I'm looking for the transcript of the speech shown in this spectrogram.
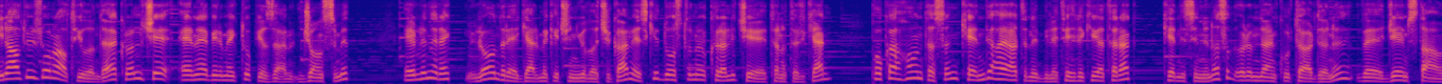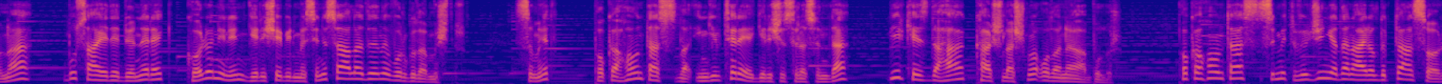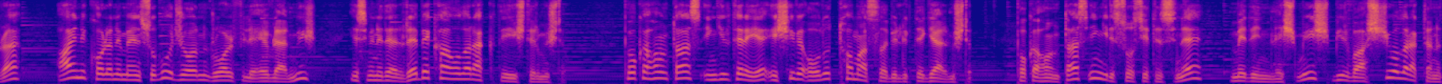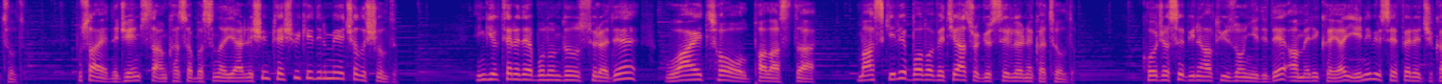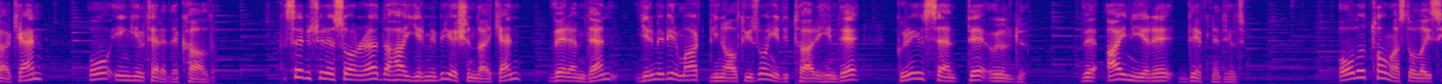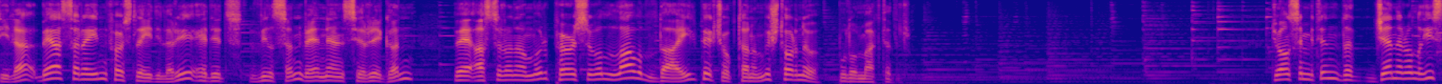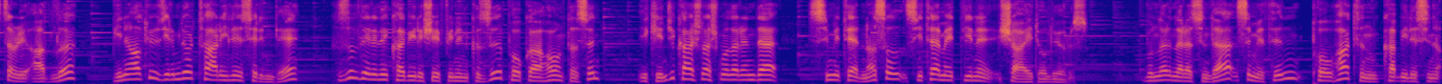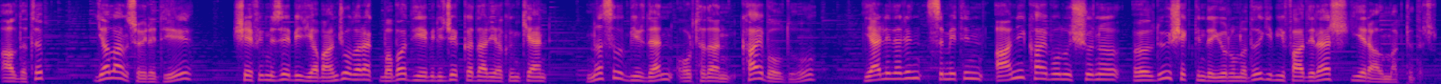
1616 yılında kraliçe Anne'e bir mektup yazan John Smith, evlenerek Londra'ya gelmek için yola çıkan eski dostunu kraliçeye tanıtırken, Pocahontas'ın kendi hayatını bile tehlikeye atarak kendisini nasıl ölümden kurtardığını ve Jamestown'a bu sayede dönerek koloninin gelişebilmesini sağladığını vurgulamıştır. Smith, Pocahontas'la İngiltere'ye gelişi sırasında bir kez daha karşılaşma olanağı bulur. Pocahontas, Smith Virginia'dan ayrıldıktan sonra aynı koloni mensubu John Rolfe ile evlenmiş, ismini de Rebecca olarak değiştirmişti. Pocahontas İngiltere'ye eşi ve oğlu Thomas'la birlikte gelmişti. Pocahontas İngiliz sosyetesine medenileşmiş bir vahşi olarak tanıtıldı. Bu sayede Jamestown kasabasına yerleşim teşvik edilmeye çalışıldı. İngiltere'de bulunduğu sürede Whitehall Palace'da maskeli balo ve tiyatro gösterilerine katıldı. Kocası 1617'de Amerika'ya yeni bir sefere çıkarken o İngiltere'de kaldı. Kısa bir süre sonra daha 21 yaşındayken veremden 21 Mart 1617 tarihinde Gravesend'de öldü ve aynı yere defnedildi. Oğlu Thomas dolayısıyla Beyaz Saray'ın First Lady'leri Edith Wilson ve Nancy Reagan ve astronomer Percival Lowell dahil pek çok tanınmış torunu bulunmaktadır. John Smith'in The General History adlı 1624 tarihli eserinde Kızılderili kabile şefinin kızı Pocahontas'ın ikinci karşılaşmalarında Smith'e nasıl sitem ettiğini şahit oluyoruz. Bunların arasında Smith'in Powhatan kabilesini aldatıp yalan söylediği, şefimize bir yabancı olarak baba diyebilecek kadar yakınken nasıl birden ortadan kaybolduğu, yerlilerin Smith'in ani kayboluşunu öldüğü şeklinde yorumladığı gibi ifadeler yer almaktadır.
